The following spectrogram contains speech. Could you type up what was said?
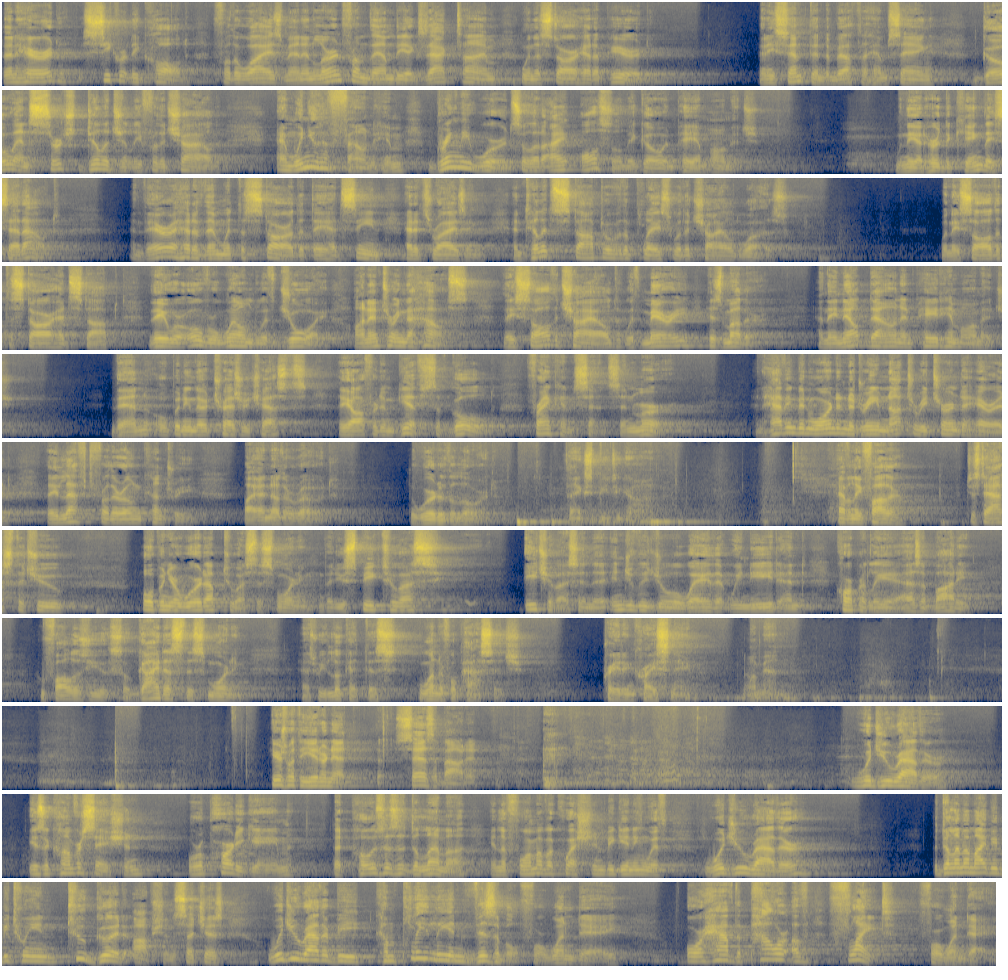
Then Herod secretly called for the wise men and learned from them the exact time when the star had appeared. Then he sent them to Bethlehem, saying, Go and search diligently for the child, and when you have found him, bring me word so that I also may go and pay him homage. When they had heard the king, they set out. And there ahead of them went the star that they had seen at its rising, until it stopped over the place where the child was. When they saw that the star had stopped, they were overwhelmed with joy. On entering the house, they saw the child with Mary, his mother, and they knelt down and paid him homage. Then, opening their treasure chests, they offered him gifts of gold, frankincense, and myrrh. And having been warned in a dream not to return to Herod, they left for their own country by another road. The word of the Lord. Thanks be to God. Heavenly Father, just ask that you open your word up to us this morning, that you speak to us, each of us, in the individual way that we need and corporately as a body who follows you. So guide us this morning as we look at this wonderful passage. Pray it in Christ's name. Amen. Here's what the internet says about it. Would you rather is a conversation or a party game that poses a dilemma in the form of a question beginning with, Would you rather? The dilemma might be between two good options, such as, Would you rather be completely invisible for one day or have the power of flight for one day?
